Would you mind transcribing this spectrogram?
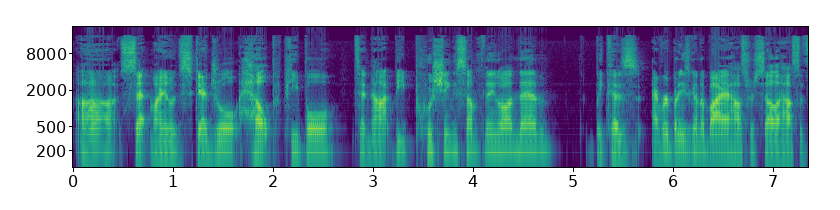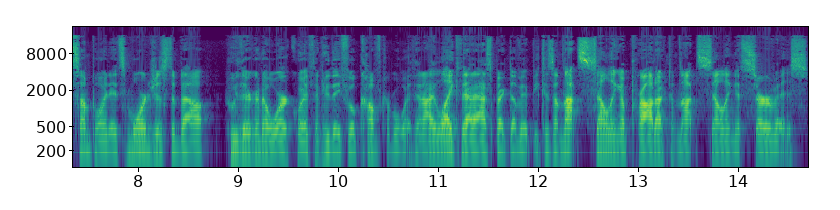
uh, set my own schedule, help people to not be pushing something on them because everybody's going to buy a house or sell a house at some point. It's more just about who they're going to work with and who they feel comfortable with. And I like that aspect of it because I'm not selling a product, I'm not selling a service.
